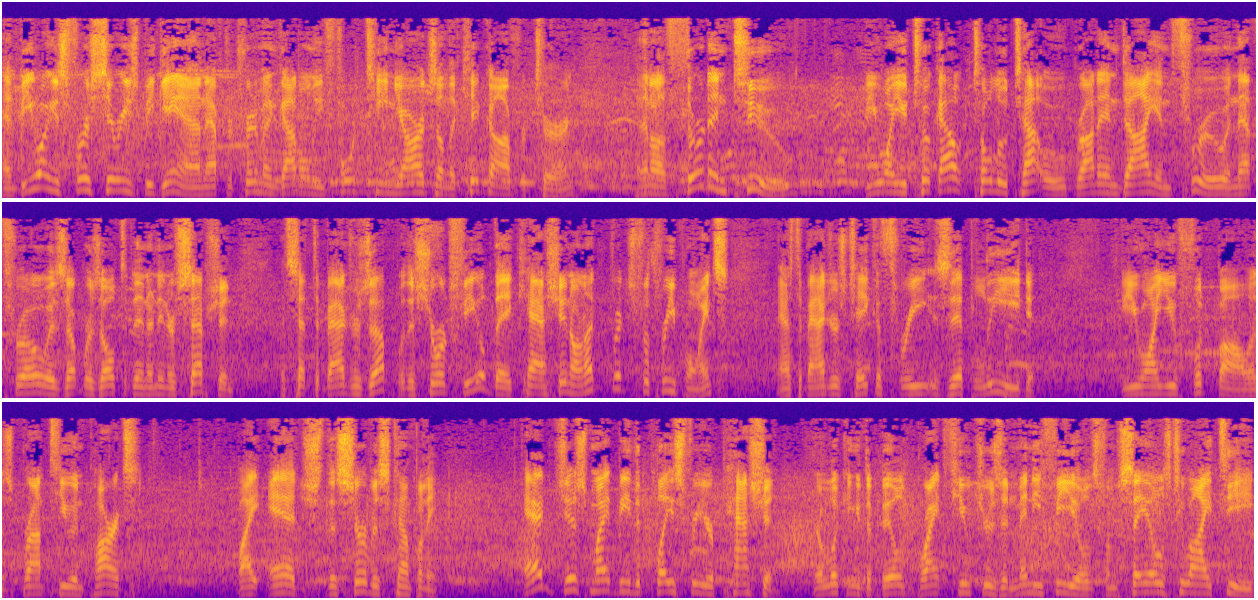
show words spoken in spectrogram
And BYU's first series began after Trinnaman got only 14 yards on the kickoff return. And then on a third and two, BYU took out Tolutau, brought in Dye and threw, and that throw has resulted in an interception that set the Badgers up with a short field. They cash in on it, which for three points, as the Badgers take a three zip lead. BYU football is brought to you in part by Edge, the service company. Edge just might be the place for your passion. They're looking to build bright futures in many fields, from sales to IT.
